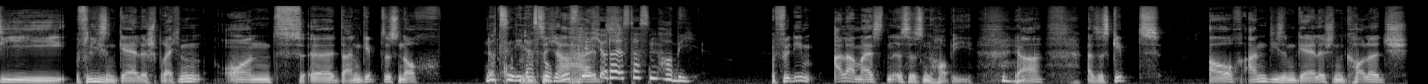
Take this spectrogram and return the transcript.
die fließend Gälisch sprechen. Und äh, dann gibt es noch. Nutzen die das beruflich oder ist das ein Hobby? Für die allermeisten ist es ein Hobby. Mhm. Ja, also es gibt auch an diesem gälischen College,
